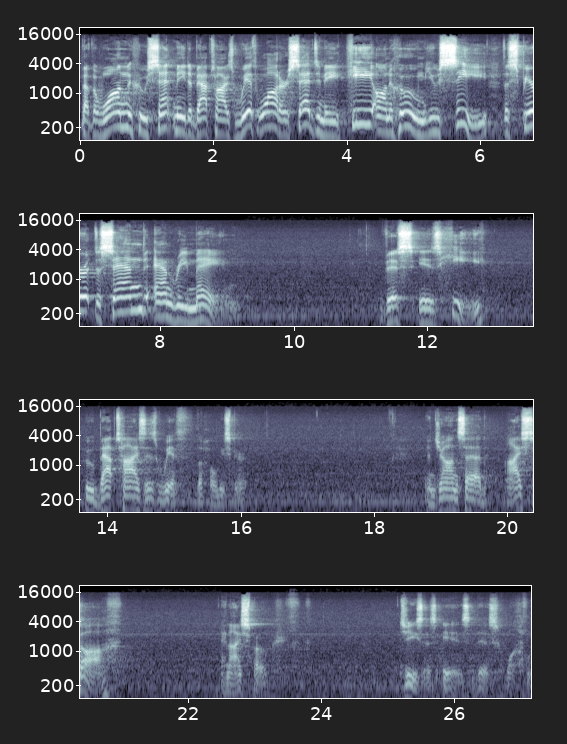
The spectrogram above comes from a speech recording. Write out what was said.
that the one who sent me to baptize with water said to me, He on whom you see the Spirit descend and remain, this is he who baptizes with the Holy Spirit. And John said, I saw and I spoke. Jesus is this one.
